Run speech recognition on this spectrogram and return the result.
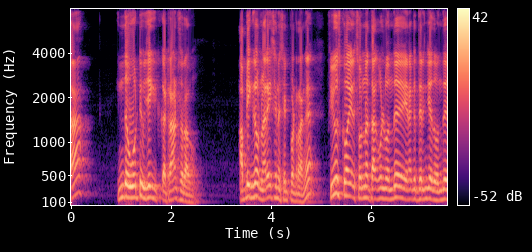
தான் இந்த ஓட்டு விஜய்க்கு ட்ரான்ஸ்ஃபர் ஆகும். அப்படிங்கிற ஒரு நரேஷனை செட் பண்ணுறாங்க பியூஷ் கோயல் சொன்ன தகவல் வந்து எனக்கு தெரிஞ்சது வந்து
